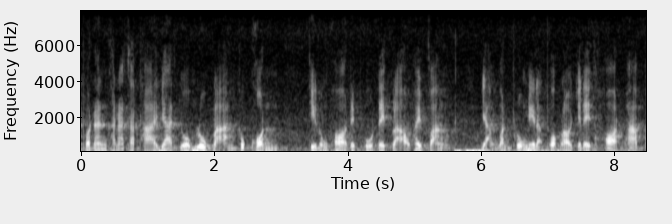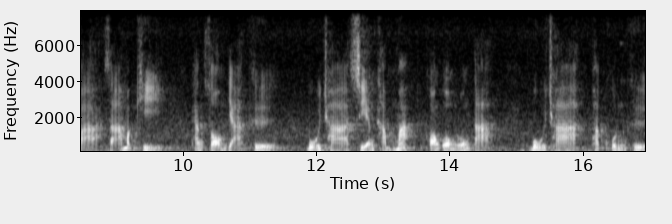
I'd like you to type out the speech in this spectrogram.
เพราะนั้นคณะสัตยาญาติโยมลูกหลานทุกคนที่หลวงพ่อได้พูดได้กล่าวให้ฟัง อย่างวันพรุ่งนี้แหละพวกเราจะได้ทอดผ้าป่าสามัคคีทั้งสองอย่างคือ บูชาเสียงธรรมะขององค์หลวงตา บูชาพระคุณคือ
